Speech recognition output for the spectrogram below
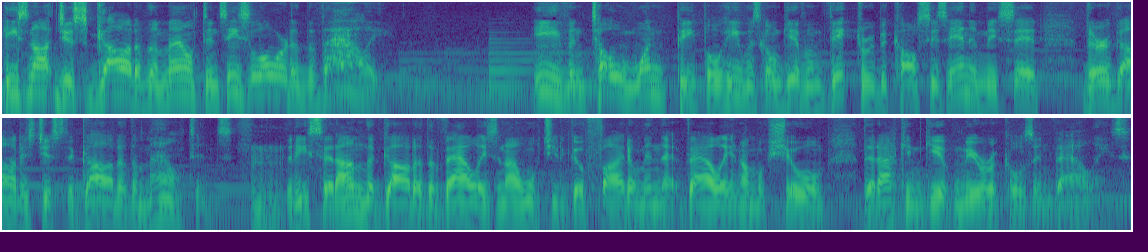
He's not just God of the mountains. He's Lord of the valley. He even told one people he was going to give them victory because his enemy said their God is just the God of the mountains. Mm-hmm. But he said, I'm the God of the valleys, and I want you to go fight them in that valley, and I'm going to show them that I can give miracles in valleys.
